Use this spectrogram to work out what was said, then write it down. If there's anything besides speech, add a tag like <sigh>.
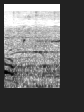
Oh!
